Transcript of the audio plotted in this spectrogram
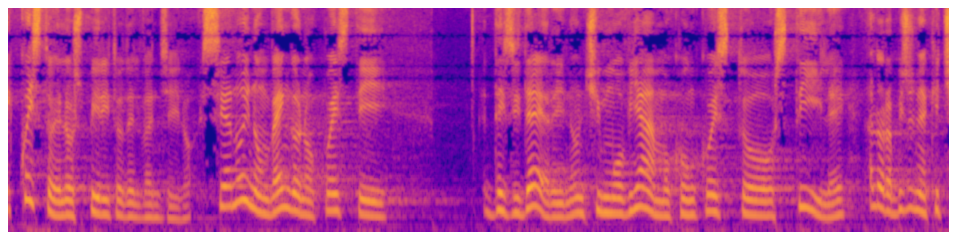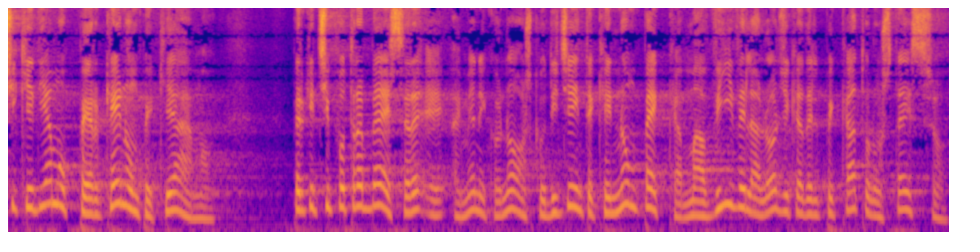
e questo è lo spirito del Vangelo. Se a noi non vengono questi desideri, non ci muoviamo con questo stile, allora bisogna che ci chiediamo perché non pecchiamo. Perché ci potrebbe essere, e ahimè ne conosco, di gente che non pecca ma vive la logica del peccato lo stesso.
